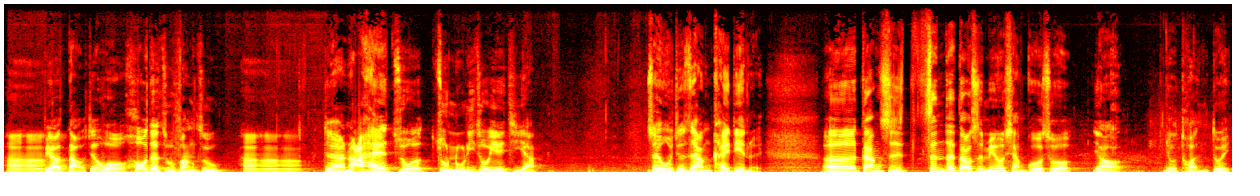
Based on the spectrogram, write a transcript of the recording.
哈哈哈哈不要倒，就是我 hold 得住房租，啊啊啊。对啊，然后还做做努力做业绩啊，所以我就这样开店了。呃，当时真的倒是没有想过说要有团队，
